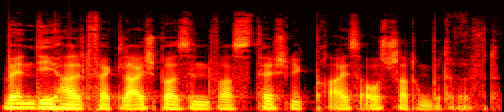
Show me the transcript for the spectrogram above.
wenn die halt vergleichbar sind, was Technik, Preis, Ausstattung betrifft.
